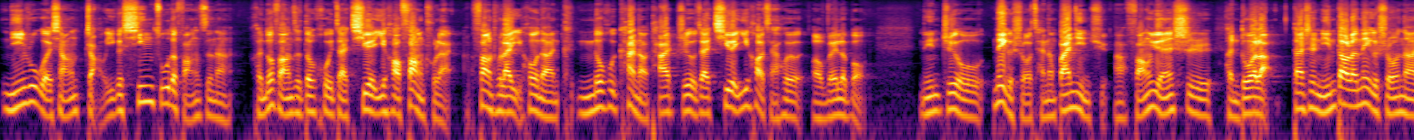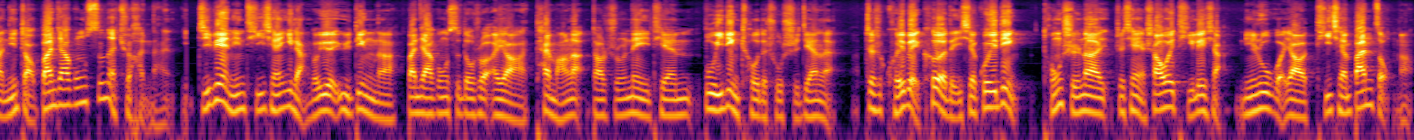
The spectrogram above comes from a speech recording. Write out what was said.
您如果想找一个新租的房子呢，很多房子都会在七月一号放出来，放出来以后呢，您都会看到它只有在七月一号才会 available。您只有那个时候才能搬进去啊，房源是很多了，但是您到了那个时候呢，您找搬家公司呢却很难。即便您提前一两个月预定呢，搬家公司都说：“哎呀，太忙了，到时候那一天不一定抽得出时间来。”这是魁北克的一些规定。同时呢，之前也稍微提了一下，您如果要提前搬走呢，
